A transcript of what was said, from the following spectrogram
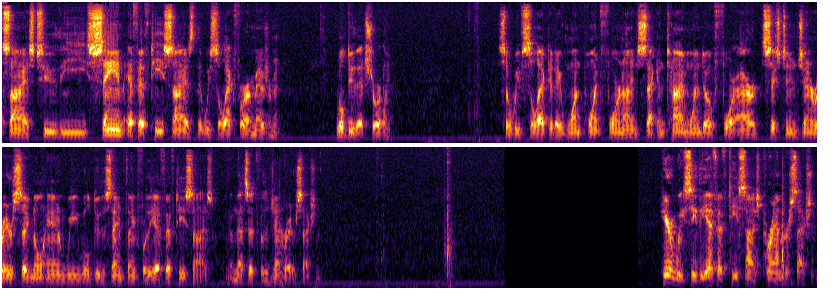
size to the same FFT size that we select for our measurement. We'll do that shortly. So we've selected a 1.49 second time window for our SysTune generator signal and we will do the same thing for the FFT size. And that's it for the generator section. Here we see the FFT size parameter section.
